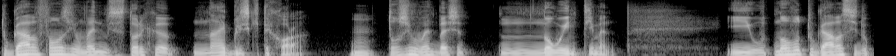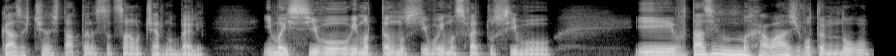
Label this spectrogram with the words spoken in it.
тогава в онзи момент ми се сториха най-близките хора. М. Този момент беше много интимен. И отново тогава си доказах, че нещата не са само черно-бели. Има и сиво, има тъмно сиво, има светло сиво. И в тази махала живота е много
